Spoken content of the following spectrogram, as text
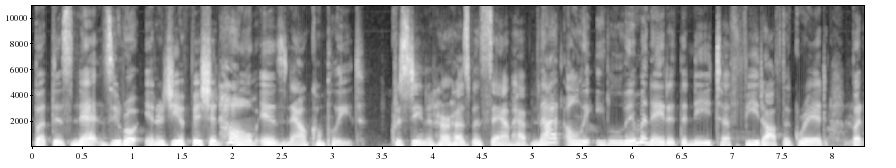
but this net zero energy efficient home is now complete. Christine and her husband Sam have not only eliminated the need to feed off the grid, but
